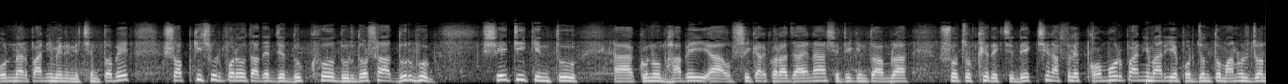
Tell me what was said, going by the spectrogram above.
বন্যার পানি মেনে নিচ্ছেন। তবে সব কিছুর পরেও তাদের যে দুঃখ, দুর্দশা, দুর্ভোগ, সেটি কিন্তু কোনোভাবেই অস্বীকার করা যায় না। সেটি কিন্তু আমরা সচক্ষে দেখছি। দেখছেন আসলে কমর পানি মারিয়ে পর্যন্ত মানুষজন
